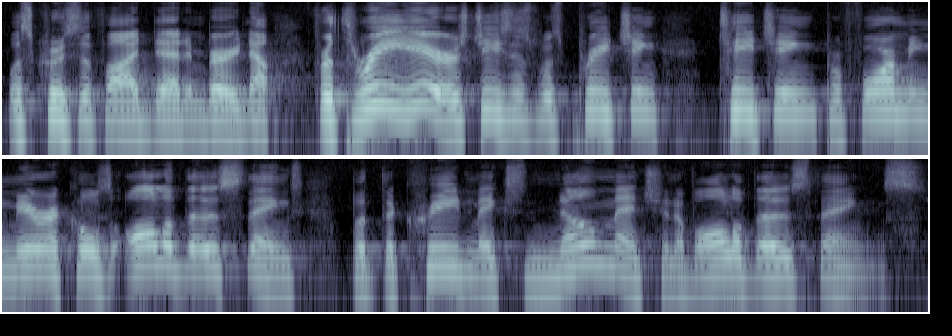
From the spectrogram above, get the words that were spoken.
was crucified, dead, and buried. Now, for three years, Jesus was preaching, teaching, performing miracles, all of those things, but the creed makes no mention of all of those things.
